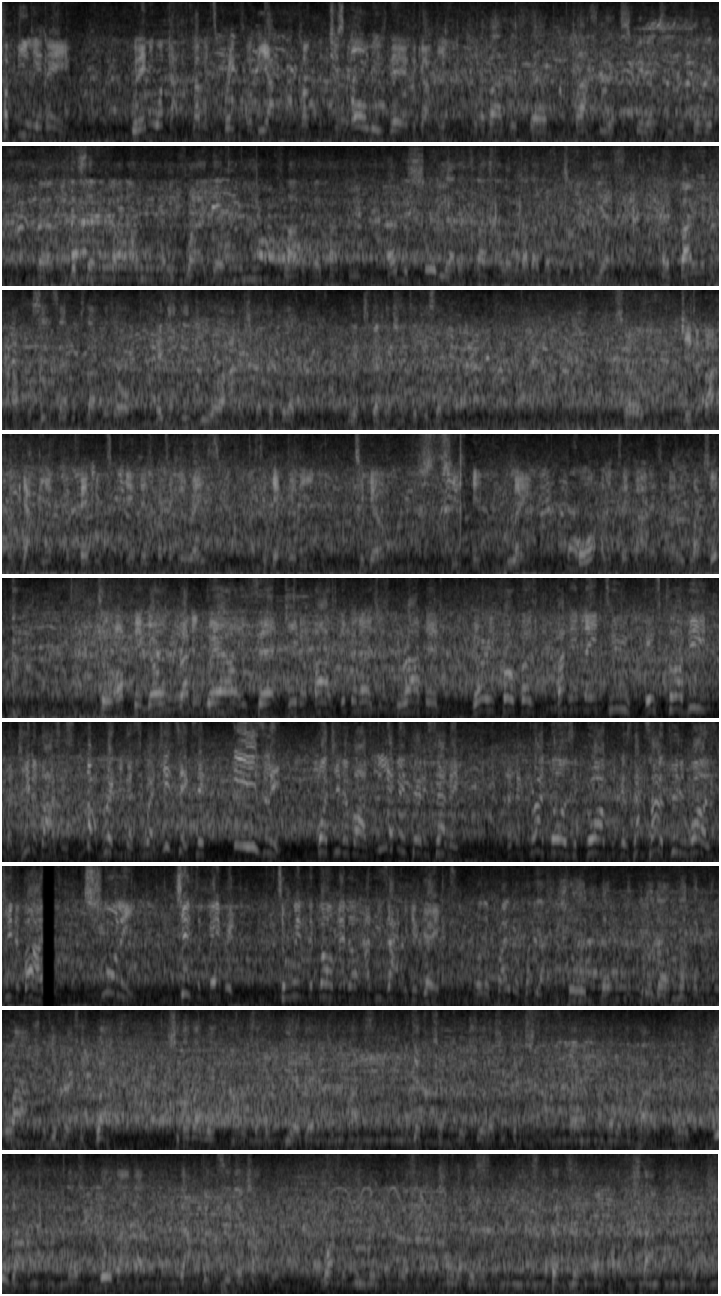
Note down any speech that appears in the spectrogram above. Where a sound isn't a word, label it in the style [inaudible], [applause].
familiar name with anyone that covers sprints on the African continent. She's always there in the Gambia. Gina Bass is uh, vastly experienced. She's a favorite uh, in this semi-final, having flying the flag of her country almost solely at international level at athletics for many years. And barring any unforeseen circumstances or any injury or unexpected development, we expect that she'll take the semi-final. So Gina Bass of Gambia, the favorite in this particular race, to get ready to go. She's in lane four. Alexei Ghana's Mary Boakye. So off they go, running well is uh, Gina Bass. Look at her, she's grounded, very focused. But in lane two is Claudine. But Gina Bass is not breaking a sweat. She takes it easily for Gina Bass. 11.37. And the crowd goes go up because that's how good it was. Gina Bass, surely she's the favorite to win the gold medal at these African Games. Well, the pride of Gambia showed the, the you know the, the, the class, the difference in class. She never went out of second gear there to the bus. And just to check to ensure that she finished uh, ahead of the pack. And there was no doubt, there was no doubt that the African senior champion was the favorite and was in control of this third semi-final from start finish.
